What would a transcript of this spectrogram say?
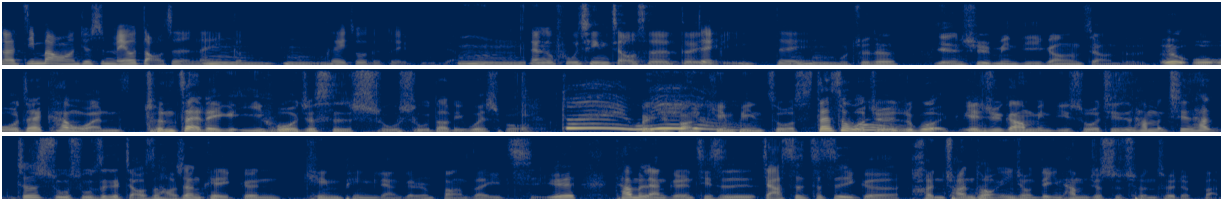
那金霸王就是没有导正的那一个，嗯，嗯，可以做个对比，这样，嗯，两个父亲角色的对比，对，对，我觉得延续敏迪刚刚讲的，因为我我在看完存在的一个疑惑就是叔叔到底为什么对。会去帮 Kingpin 做事，但是我觉得，如果延续刚刚敏迪说，其实他们其实他就是叔叔这个角色，好像可以跟 Kingpin 两个人绑在一起，因为他们两个人其实假设这是一个很传统英雄电影，他们就是纯粹的反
